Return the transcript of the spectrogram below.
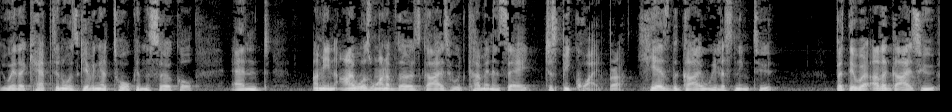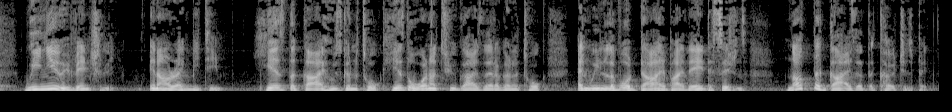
where the captain was giving a talk in the circle, and I mean, I was one of those guys who would come in and say, "Just be quiet, bro. Here's the guy we're listening to." But there were other guys who we knew eventually in our rugby team. Here's the guy who's going to talk. Here's the one or two guys that are going to talk, and we live or die by their decisions, not the guys that the coaches picked.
